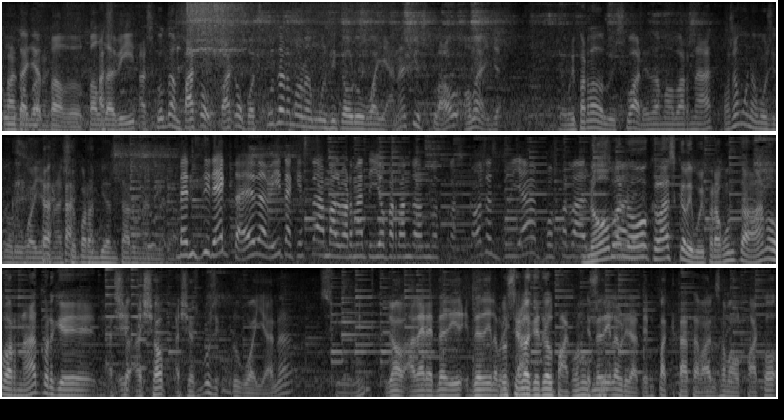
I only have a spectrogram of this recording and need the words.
Un tallat pel, pel David. Es, escolta'm, Paco, Paco, pots posar-me una música uruguaiana, si us plau? Home, ja, jo vull parlar de Luis Suárez amb el Bernat. Posa'm una música uruguaiana, això, per ambientar-ho una mica. Vens directe, eh, David? Aquí estàvem el Bernat i jo parlant de les nostres coses. Tu ja pots parlar de No, Luis home, Suárez. no, clar, és que li vull preguntar al Bernat, perquè... Això, això, això és música uruguaiana? Sí. No, a veure, hem de dir, hem de dir la No veritat. sé la que té el Paco, no hem de dir la veritat, hem pactat abans amb el Paco,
